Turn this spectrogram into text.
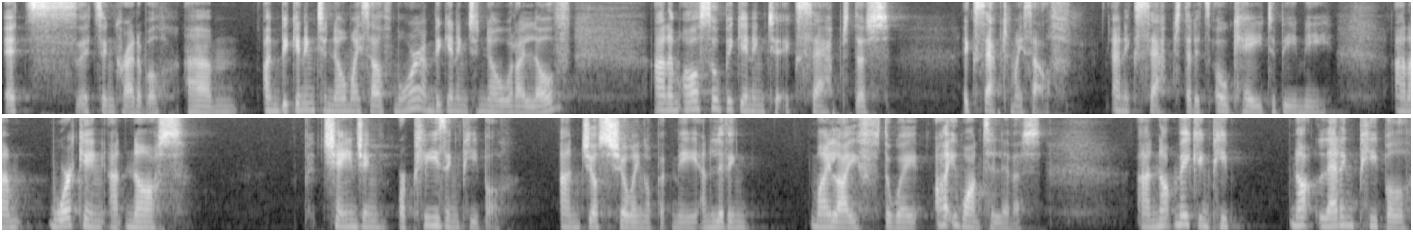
It's it's incredible. Um, I'm beginning to know myself more. I'm beginning to know what I love, and I'm also beginning to accept that accept myself and accept that it's okay to be me. And I'm working at not changing or pleasing people and just showing up at me and living my life the way I want to live it and not making people not letting people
